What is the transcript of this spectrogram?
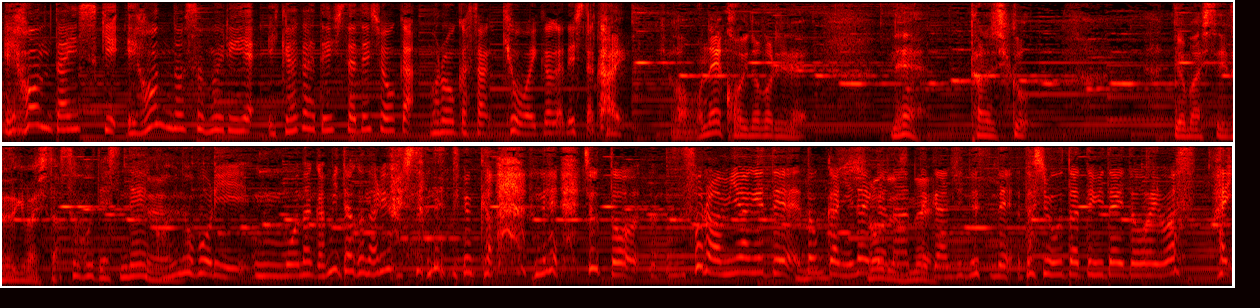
絵本大好き絵本のソムリエいかがでしたでしょうか？諸岡さん今日はいかがでしたか？はい。今日もね鯉のぼりでね楽しく読ませていただきました。そうですね。鯉のぼり、うん、もうなんか見たくなりましたね。っていうかねちょっと空を見上げてどっかにないかなって感じですね。うんすね、私も歌ってみたいと思います。はい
